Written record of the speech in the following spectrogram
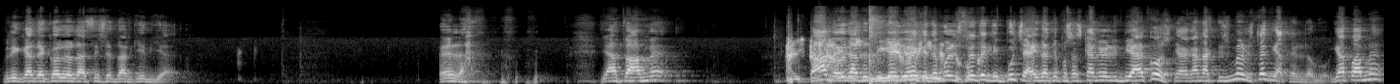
Βρήκατε κόλλο να στήσετε τα αρκίδια. Έλα. Για πάμε. Καλησπέρα. Πάμε, είδατε τι γέλιο έχετε. Είναι Μόλις αυτό φέρετε την πουτσα, είδατε πώς σας κάνει ο Ολυμπιακός και αγανακτισμένους. Τέτοια θέλω εγώ. Για πάμε.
